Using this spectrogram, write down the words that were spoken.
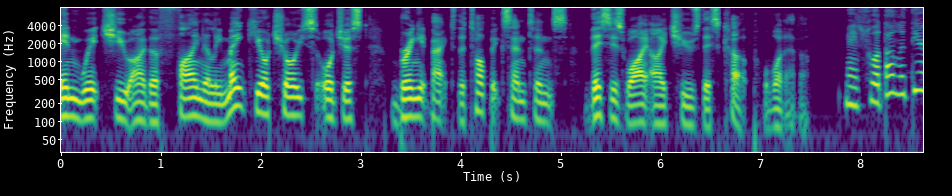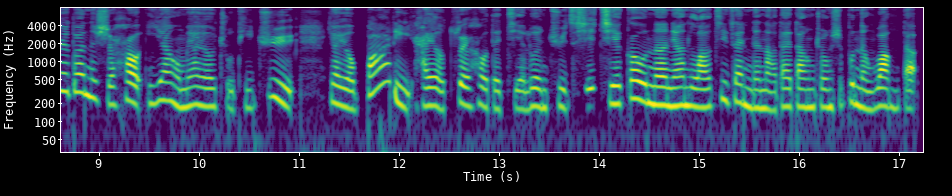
in which you either finally make your choice or just bring it back to the topic sentence. This is why I choose this cup, or whatever. 没错，到了第二段的时候，一样我们要有主题句，要有 body，还有最后的结论句。这些结构呢，你要牢记在你的脑袋当中，是不能忘的。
